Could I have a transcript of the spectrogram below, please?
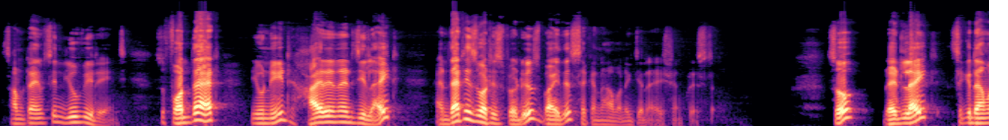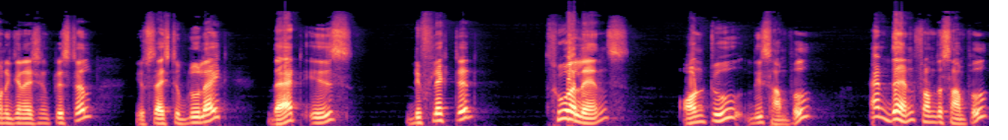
sometimes in UV range. So, for that you need higher energy light and that is what is produced by this second harmonic generation crystal. So, red light second harmonic generation crystal gives rise to blue light that is deflected through a lens onto the sample and then from the sample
